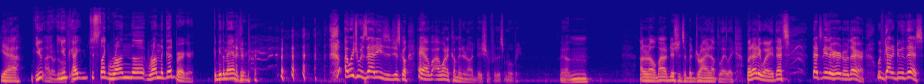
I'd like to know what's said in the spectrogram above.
Yeah, You I don't know you if- I, just like run the run the Good Burger. Could be the manager. I wish it was that easy to just go, hey, I, want to come in and audition for this movie. Yeah, mm, I don't know. My auditions have been drying up lately. But anyway, that's that's neither here nor there. We've got to do this.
